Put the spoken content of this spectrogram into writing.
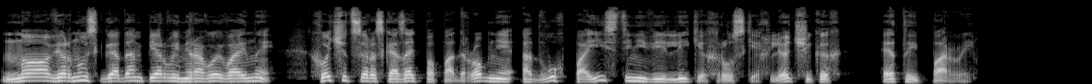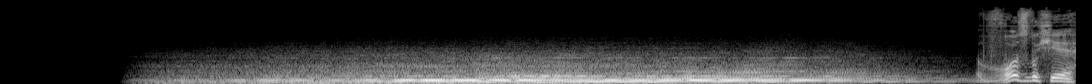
Но вернусь к годам Первой мировой войны, хочется рассказать поподробнее о двух поистине великих русских летчиках этой поры. В воздухе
